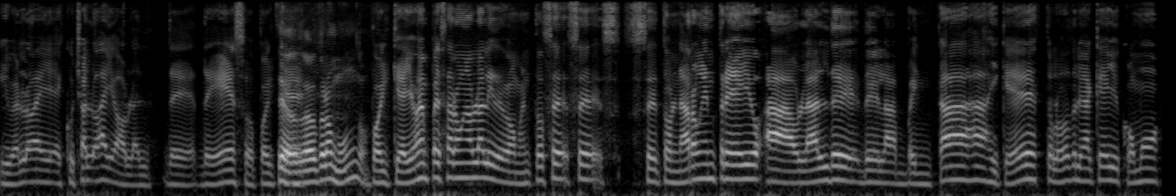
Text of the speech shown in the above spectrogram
y verlos a escucharlos a ellos hablar de, eso. Porque, de otro mundo. Porque ellos empezaron a hablar y de momento se, se, tornaron entre ellos a hablar de, las ventajas y que esto, lo otro y aquello, y cómo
